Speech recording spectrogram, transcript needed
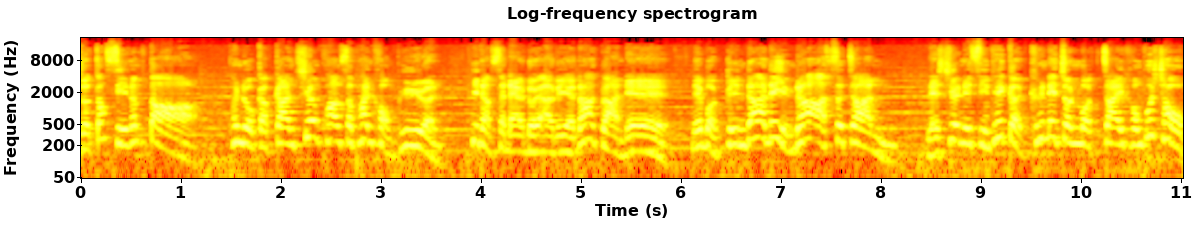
จนต้องเสียน้ำตา ผนวกกับการเชื่อมความสัมพันธ์ของเพื่อน ที่นำแสดงโดยอารีนากรานเดในบทกลินด้าได้อย่างน่าอัศจรรย์ และเชื่อในสิ่งที่เกิดขึ้นได้จนหมดใจของผู้ชม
